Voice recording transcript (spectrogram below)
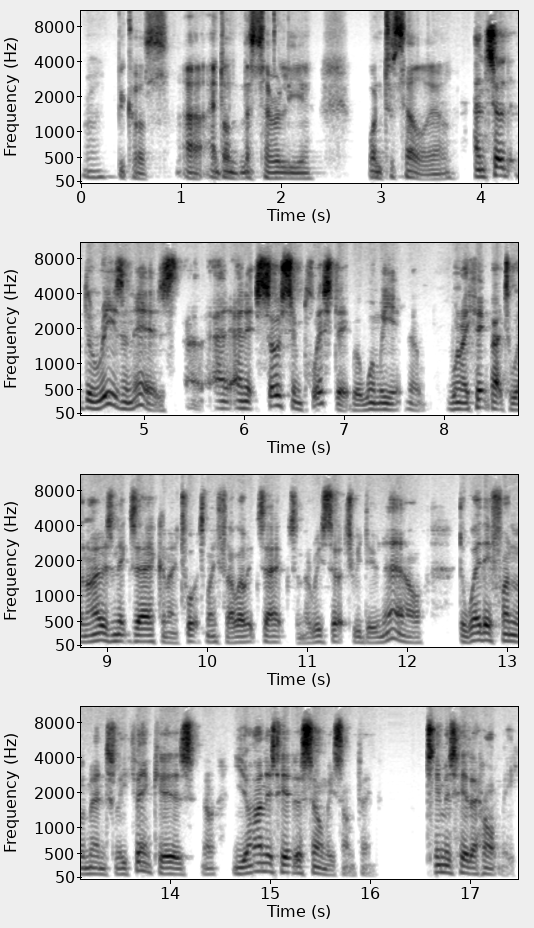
right? Because uh, I don't necessarily want to sell. Yeah. And so the reason is, uh, and, and it's so simplistic, but when we, you know, when I think back to when I was an exec and I talk to my fellow execs and the research we do now, the way they fundamentally think is, you know, Jan is here to sell me something. Tim is here to help me.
